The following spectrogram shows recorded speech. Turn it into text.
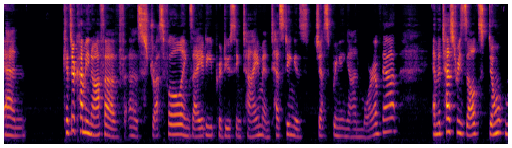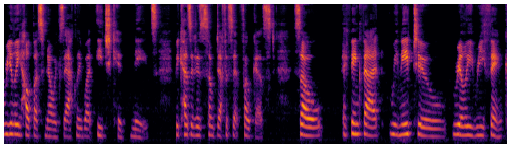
And kids are coming off of a stressful, anxiety producing time, and testing is just bringing on more of that. And the test results don't really help us know exactly what each kid needs because it is so deficit focused. So I think that we need to really rethink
